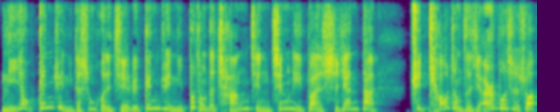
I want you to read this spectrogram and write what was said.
你要根据你的生活的节律，根据你不同的场景、经历段、时间段去调整自己，而不是说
